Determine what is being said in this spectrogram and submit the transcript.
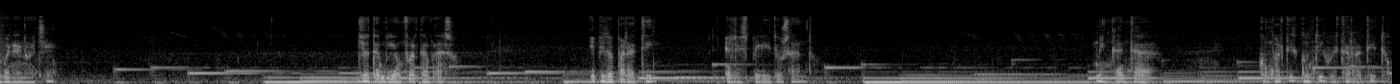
buena noche. Yo te envío un fuerte abrazo y pido para ti el Espíritu Santo. Me encanta compartir contigo este ratito.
